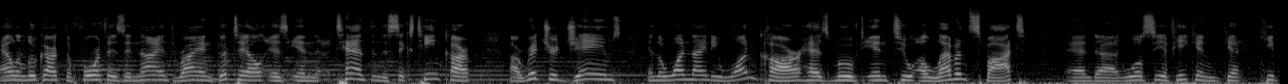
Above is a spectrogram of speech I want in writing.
Alan Lukart, the fourth, is in ninth. Ryan Gutiel is in 10th in the 16 car. Uh, Richard James in the 191 car has moved into 11th spot, and uh, we'll see if he can get keep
